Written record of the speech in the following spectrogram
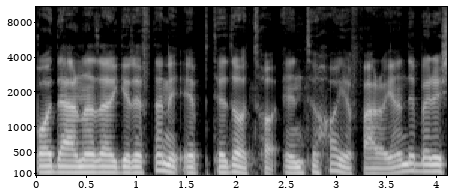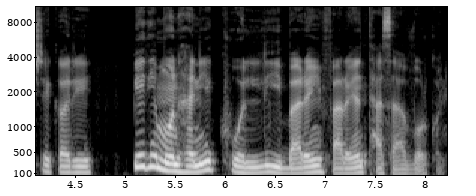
با در نظر گرفتن ابتدا تا انتهای فرایند برشتکاری بیاید یه منحنی کلی برای این فرایند تصور کنیم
